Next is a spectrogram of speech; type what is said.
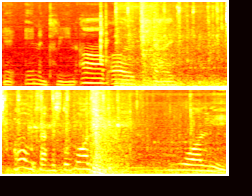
get in and clean up. Okay. Oh, is that Mr. Wally? Wally.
